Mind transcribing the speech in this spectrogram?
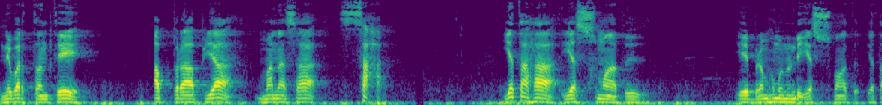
నివర్తంతే అప్రాప్య మనస సహ యత యస్మాత్ ఏ బ్రహ్మము నుండి యస్మాత్ యత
